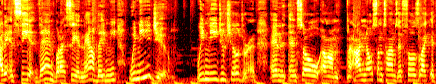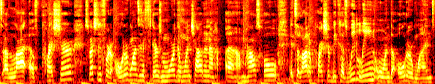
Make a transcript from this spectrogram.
I didn't see it then, but I see it now. They need we need you. We need you, children, and and so um, I know sometimes it feels like it's a lot of pressure, especially for the older ones. If there's more than one child in a um, household, it's a lot of pressure because we lean on the older ones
